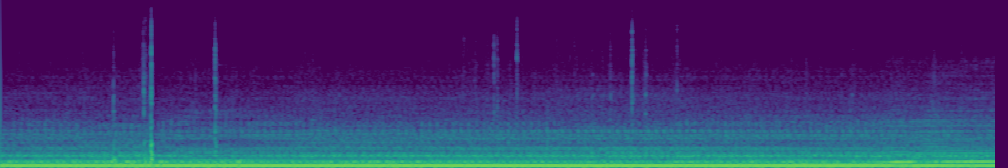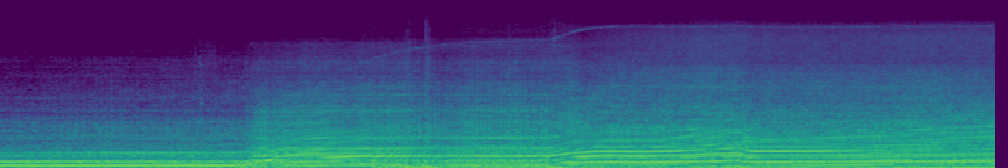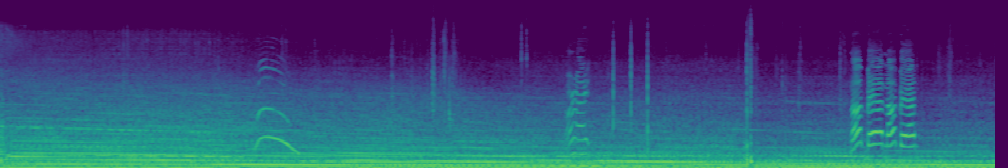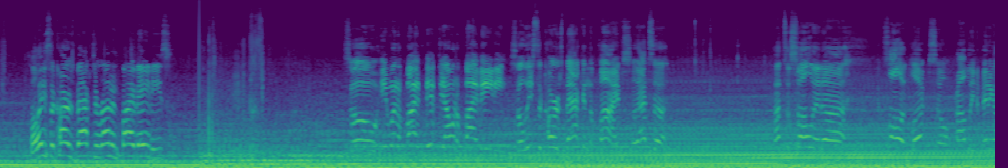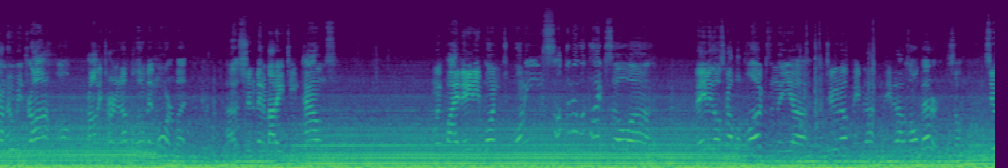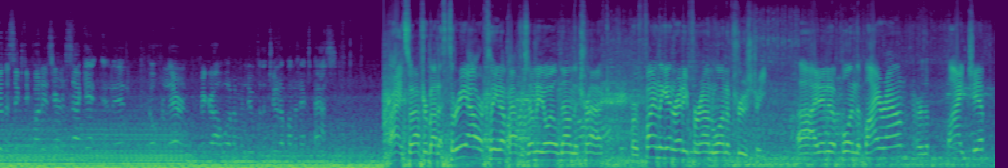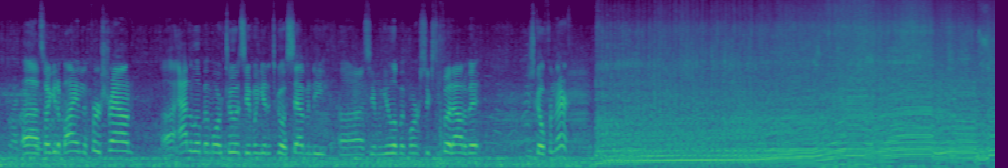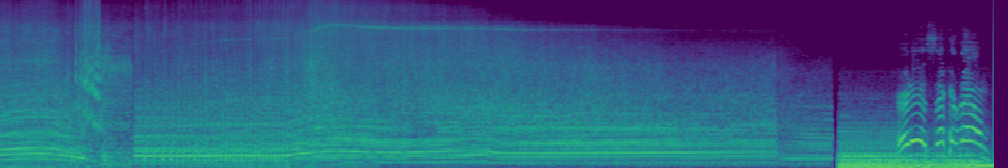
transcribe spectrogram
least the car's back to running 580s. So he went a 550, I went a 580. So at least the car's back in the fives. So that's a that's a solid uh, solid look. So probably depending on who we draw, I'll probably turn it up a little bit more. But uh, should have been about 18 pounds. Went 580, 120 something it looked like. So uh, maybe those couple plugs and the, uh, the tune-up, maybe that maybe that was all better. So see what the 60 foot is here in a second, and then go from there and figure out what I'm gonna do for the tune-up on the next pass. All right, so after about a three hour cleanup after somebody oiled down the track, we're finally getting ready for round one of True Street. Uh, I ended up pulling the buy round, or the buy chip, uh, so I get a buy in the first round, uh, add a little bit more to it, see if we can get it to go 70, uh, see if we can get a little bit more 60 foot out of it, just go from there. There it second round.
